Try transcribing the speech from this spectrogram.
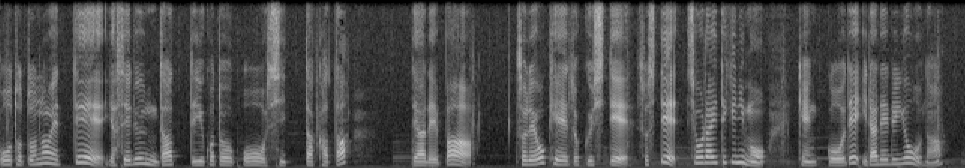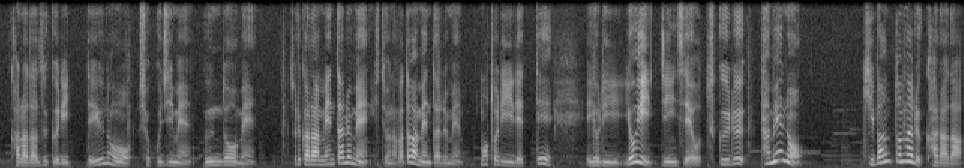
を整えて痩せるんだっていうことを知った方であればそれを継続してそして将来的にも健康でいられるような体づくりっていうのを食事面運動面それからメンタル面必要な方はメンタル面も取り入れてより良い人生を作るための基盤となる体。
